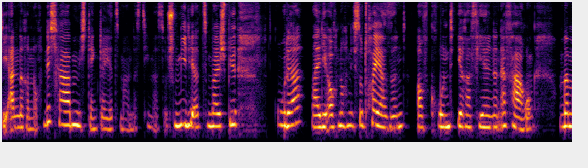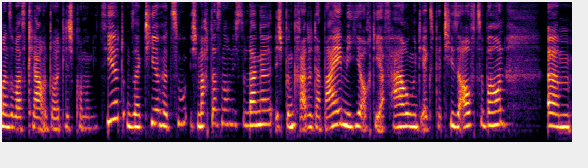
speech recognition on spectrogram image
die andere noch nicht haben. Ich denke da jetzt mal an das Thema Social Media zum Beispiel oder weil die auch noch nicht so teuer sind aufgrund ihrer fehlenden Erfahrung. Und wenn man sowas klar und deutlich kommuniziert und sagt, hier, hör zu, ich mache das noch nicht so lange, ich bin gerade dabei, mir hier auch die Erfahrung und die Expertise aufzubauen, ähm,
